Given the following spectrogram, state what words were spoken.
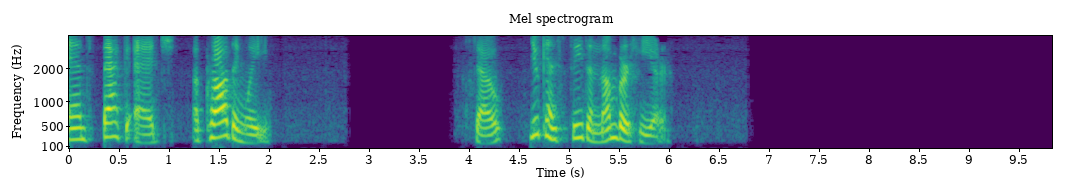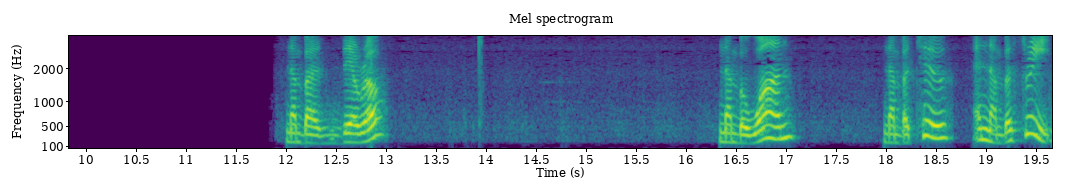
and back edge accordingly. So, you can see the number here. number 0, number 1, number 2, and number 3.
